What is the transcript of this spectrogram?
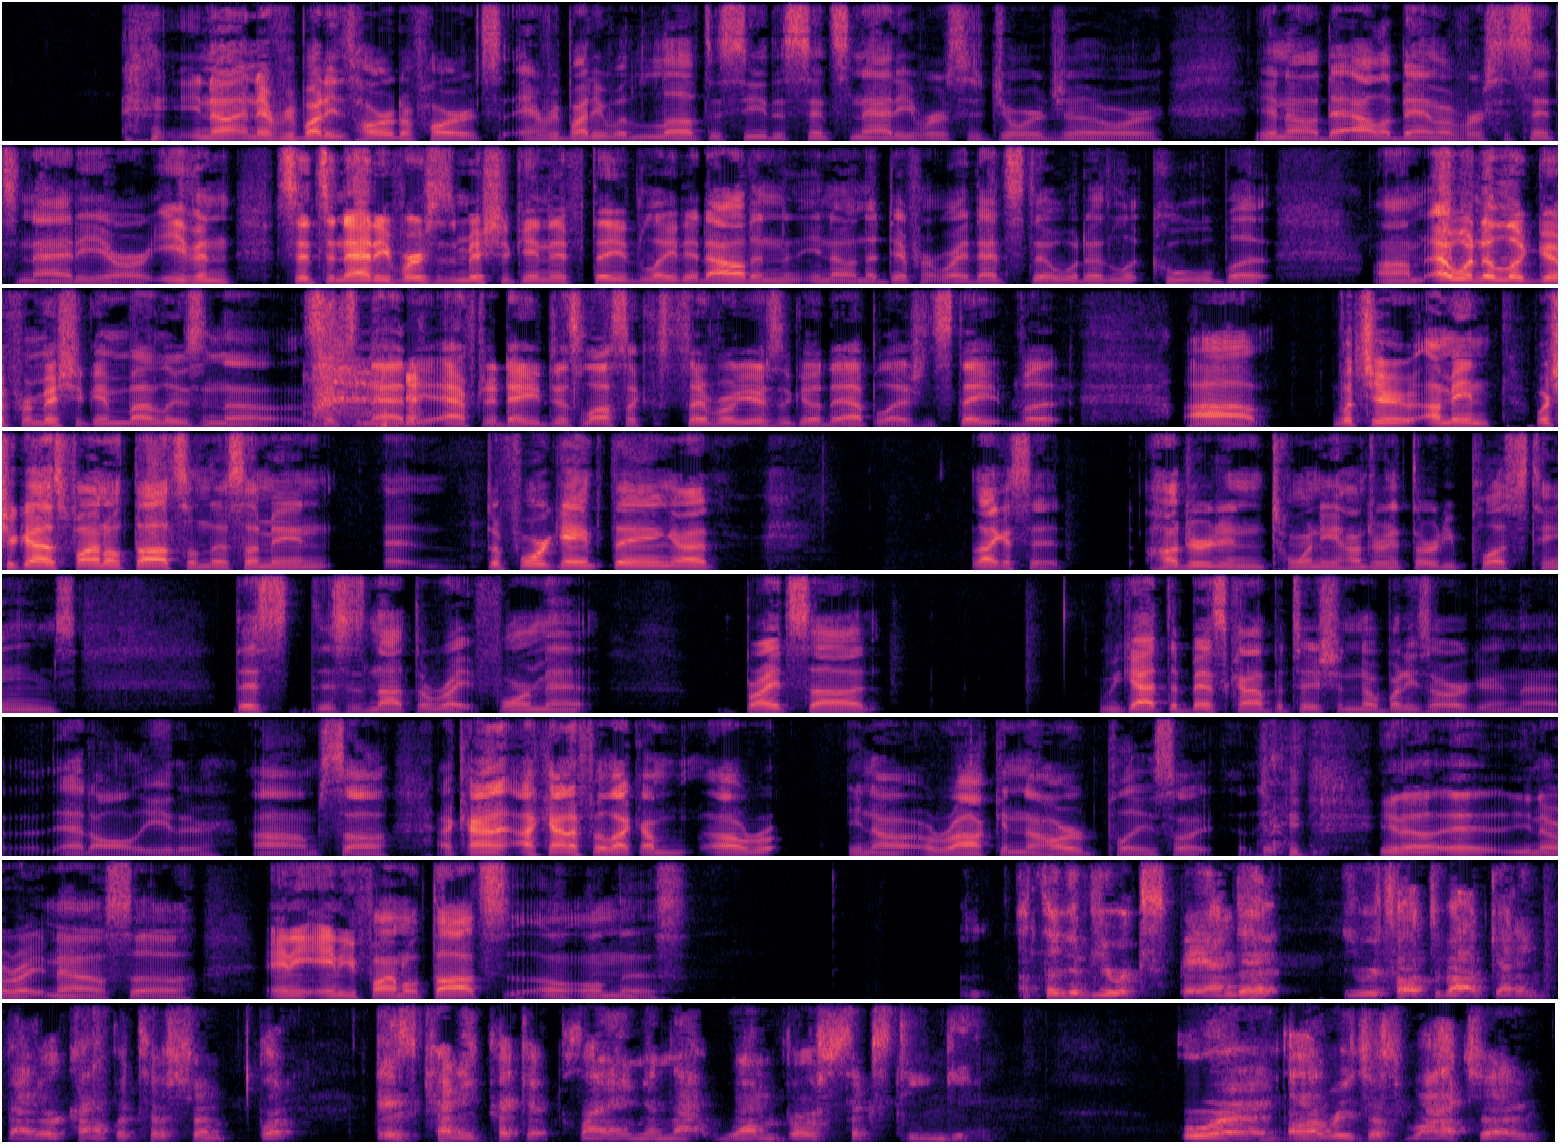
you know, and everybody's heart of hearts, everybody would love to see the Cincinnati versus Georgia or, you know, the Alabama versus Cincinnati or even Cincinnati versus Michigan if they'd laid it out in, you know, in a different way. That still would have looked cool, but um, that wouldn't have looked good for Michigan by losing to Cincinnati after they just lost like several years ago to Appalachian State. But uh, what's your, I mean, what's your guys' final thoughts on this? I mean, uh, the four game thing, I, like I said, 120, 130 plus teams. This this is not the right format. Bright side, we got the best competition. Nobody's arguing that at all either. Um, so I kind of I kind of feel like I'm uh, you know a rock in the hard place, like you know uh, you know right now. So any any final thoughts on, on this? I think if you expand it, you were talked about getting better competition, but is Kenny Pickett playing in that one verse 16 game? Or mm-hmm. are we just watching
